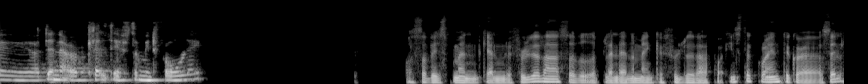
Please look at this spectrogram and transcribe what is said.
øh, og den er opkaldt efter mit forlag. Og så hvis man gerne vil følge dig, så ved jeg blandt andet, at man kan følge dig på Instagram. Det gør jeg selv.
